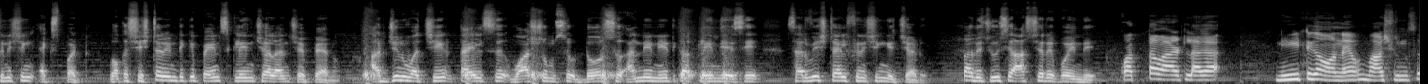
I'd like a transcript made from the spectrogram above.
ఫినిషింగ్ ఎక్స్పర్ట్. ఒక సిస్టర్ ఇంటికి పెయింట్స్ క్లీన్ చేయాలని చెప్పాను. అర్జున్ వచ్చి టైల్స్ వాష్రూమ్స్ డోర్స్ అన్నీ నీట్గా క్లీన్ చేసి సర్వీస్ స్టైల్ ఫినిషింగ్ ఇచ్చాడు. అది చూసి ఆశ్చర్యపోయింది. కొత్త వాటిలాగా నీట్గా ఉన్నాయి washrooms.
